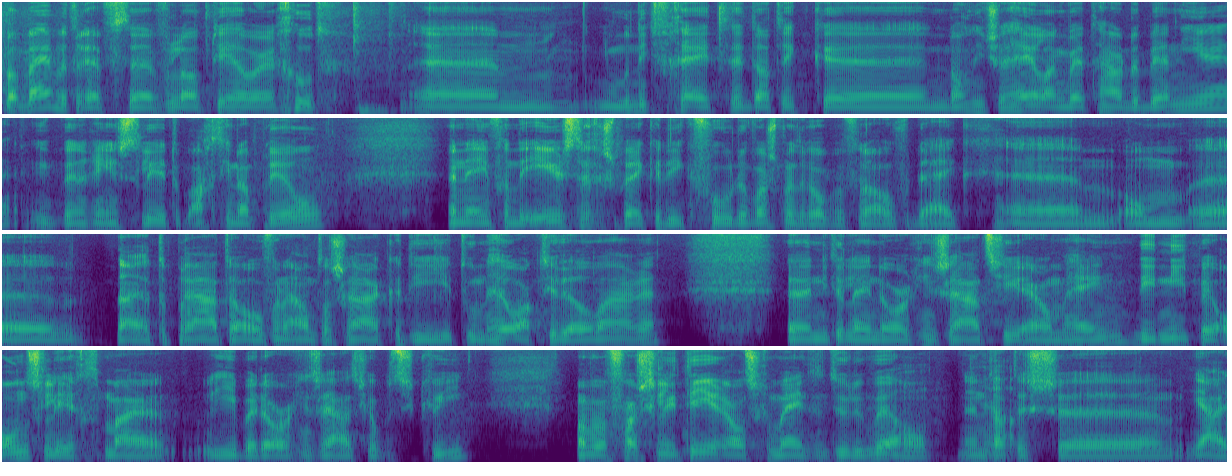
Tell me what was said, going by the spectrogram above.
Wat mij betreft uh, verloopt die heel erg goed. Um, je moet niet vergeten dat ik uh, nog niet zo heel lang wethouder ben hier. Ik ben geïnstalleerd op 18 april. En een van de eerste gesprekken die ik voerde was met Robert van Overdijk. Um, om uh, nou ja, te praten over een aantal zaken die toen heel actueel waren. niet alleen de organisatie eromheen, die niet bij ons ligt, maar hier bij de organisatie op het circuit. Maar we faciliteren als gemeente natuurlijk wel. En ja. dat is, uh, ja,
